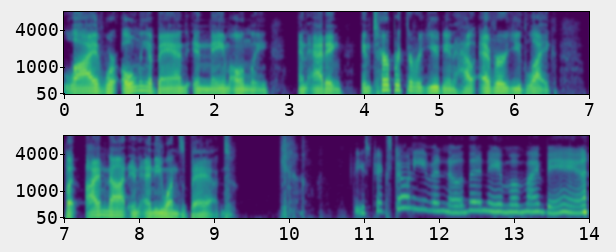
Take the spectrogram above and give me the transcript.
live were only a band in name only and adding interpret the reunion however you'd like, but I'm not in anyone's band. These tricks don't even know the name of my band.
